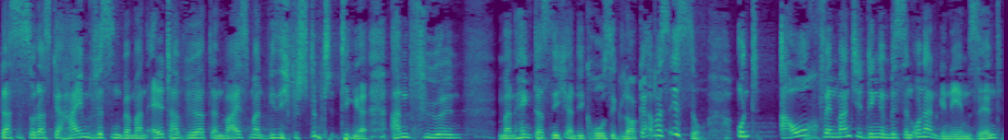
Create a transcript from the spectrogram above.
Das ist so das Geheimwissen, wenn man älter wird, dann weiß man, wie sich bestimmte Dinge anfühlen. Man hängt das nicht an die große Glocke, aber es ist so. Und auch wenn manche Dinge ein bisschen unangenehm sind,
